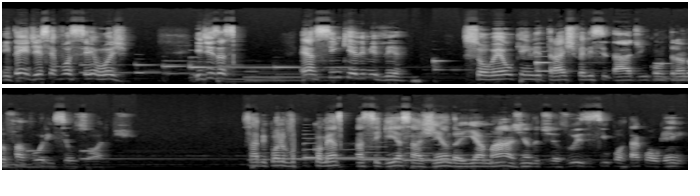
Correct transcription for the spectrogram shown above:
Entende? Esse é você hoje. E diz assim: é assim que ele me vê. Sou eu quem lhe traz felicidade, encontrando favor em seus olhos. Sabe, quando você começa a seguir essa agenda e amar a agenda de Jesus e se importar com alguém,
